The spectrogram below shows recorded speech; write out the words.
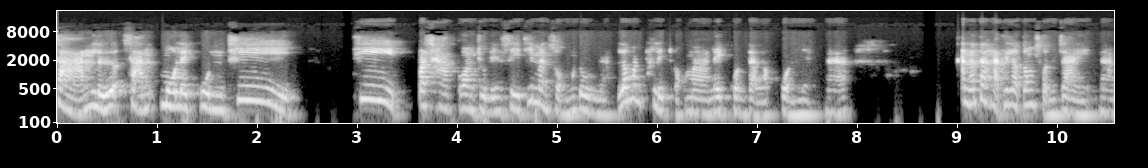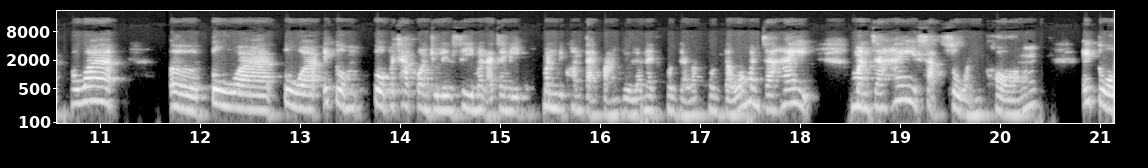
สารหรือสารโมเลกุลที่ที่ประชากรจุลินทรีย์ที่มันสมดุลนะแล้วมันผลิตออกมาในคนแต่ละคนเนี่ยนะ อันนั้นต่างหากที่เราต้องสนใจนะเพราะว่าเอ่อตัวตัวไอ้ตัวตัวประชากรจุลินทรีย์มันอาจจะมีมันมีความแตกต่างอยู่แล้วในคนแต่ละคน แต่ว่ามันจะให้มันจะให้สัดส่วนของไอ้ตัว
